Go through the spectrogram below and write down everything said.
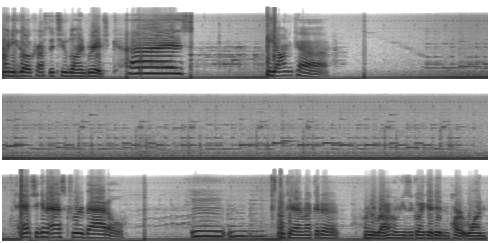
when you go across the Tubeline bridge. Cause Bianca. And she's gonna ask for a battle. Mm -mm. Okay, I'm not gonna hum the rival music like I did in part one.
